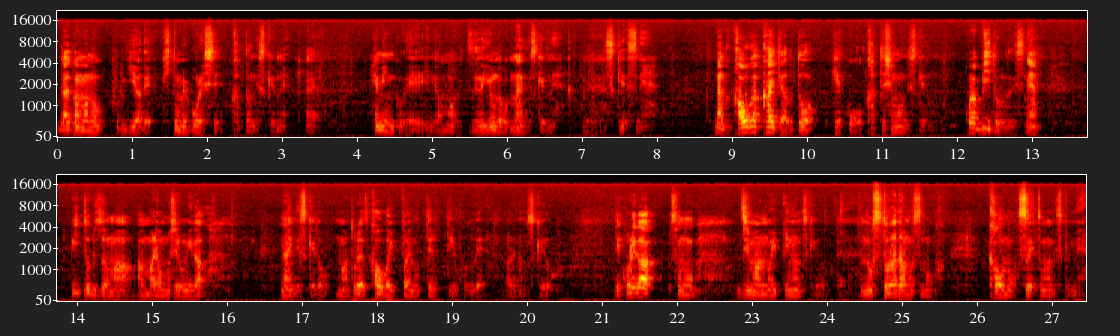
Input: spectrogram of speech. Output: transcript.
大釜の古着屋で一目惚れして買ったんですけどね、えーヘミングウェイあんま全然読んだことないんですけどね、えー好きですね。なんか顔が書いてあると結構買ってしまうんですけど。これはビートルズですね。ビートルズはまああんまり面白みがないんですけど。まあとりあえず顔がいっぱい載ってるっていうことであれなんですけど。でこれがその自慢の一品なんですけど、ノストラダムスの顔のスウェットなんですけどね。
